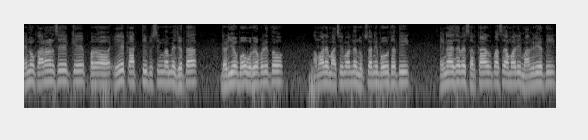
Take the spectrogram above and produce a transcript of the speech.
એનું કારણ છે કે એક આઠથી ફિશિંગમાં અમે જતા, દરિયો બહુ બરફ રહેતો અમારે માછીમારને નુકસાની બહુ થતી. એના હિસાબે સરકાર પાસે અમારી માંગણી હતી.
